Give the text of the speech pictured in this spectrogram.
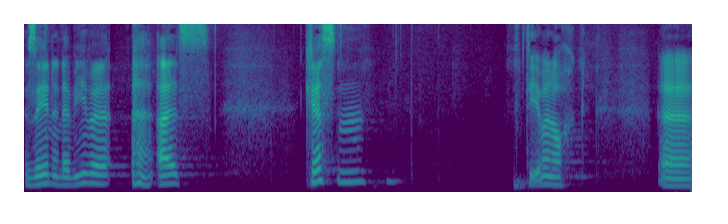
wir sehen in der Bibel als Christen, die immer noch, äh,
